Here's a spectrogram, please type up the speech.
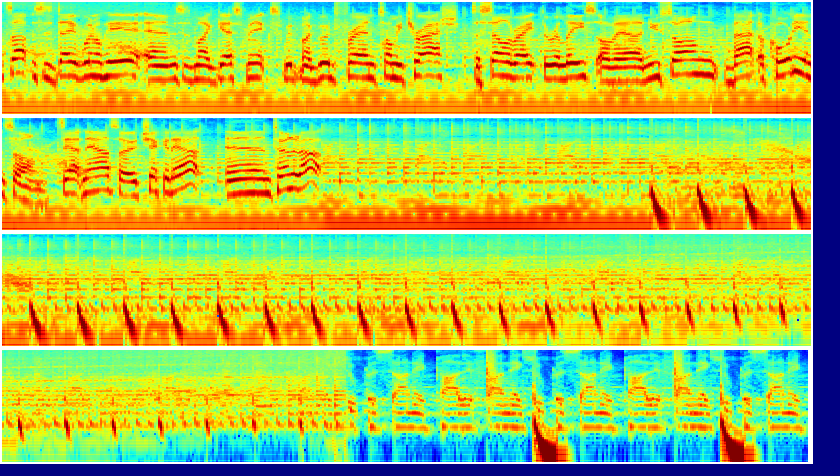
What's up? This is Dave Winnel here, and this is my guest mix with my good friend Tommy Trash to celebrate the release of our new song, That Accordion Song. It's out now, so check it out and turn it up. Supersonic, polyphonic, supersonic,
